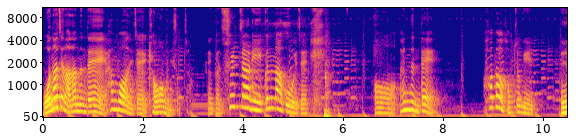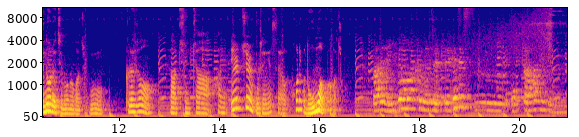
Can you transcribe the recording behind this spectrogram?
원하진 않았는데 한 번 이제 경험은 있었죠. 그러니까 술자리 끝나고 이제 어 했는데 하다가 갑자기 애널에 집어넣어가지고 그래서 나 진짜 한 일주일 고생했어요. 허리가 너무 아파가지고. 나는 이거만큼은 절대 해줄 수 없다 하는 게 있는지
